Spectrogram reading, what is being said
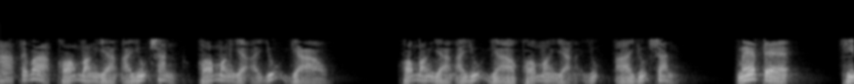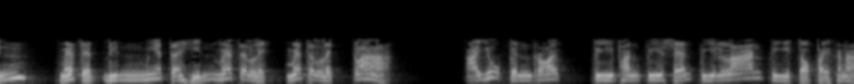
หากแต่ว่าของบางอย่างอายุสั้น ของบางอย่างอายุยาว ของบางอย่างอายุยาว ของบางอย่างอายุอายุสั้น แม้แต่หิน แม้แต่ดินแม้แต่หิน แม้แต่เหล็ก แม้แต่เหล็กกล้า อายุเป็นร้อยปีพันปีแสนปีล้านปีต่อไปขณะ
